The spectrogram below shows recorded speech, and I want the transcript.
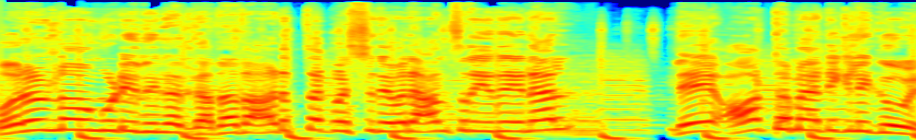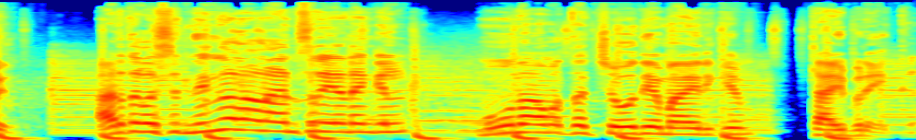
ഒരെണ്ണവും കൂടി നിങ്ങൾക്ക്. അതായത് അടുത്ത ക്വസ്റ്റ്യൻ ഇവർ ആൻസർ ചെയ്ത് കഴിഞ്ഞാൽ ദേ ഓട്ടോമാറ്റിക്കലി ഗോവിൻ അടുത്ത ക്വസ്റ്റ്യൻ നിങ്ങളാണ് ആൻസർ ചെയ്യണമെങ്കിൽ മൂന്നാമത്തെ ചോദ്യമായിരിക്കും tie break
